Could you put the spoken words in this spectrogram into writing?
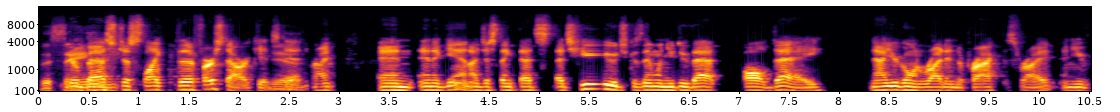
The same their best, just like the first hour kids Yeah. did, right? And and again, I just think that's that's huge because then when you do that all day, now you're going right into practice, right? And you've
